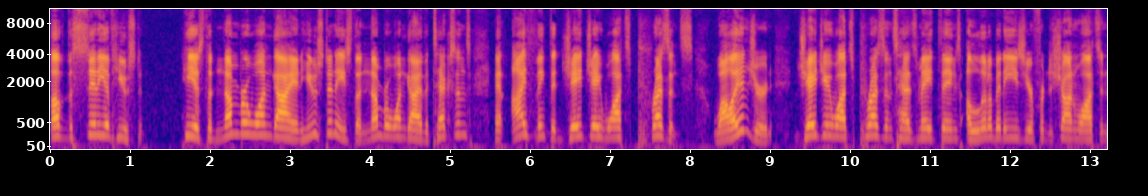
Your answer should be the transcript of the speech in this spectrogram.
of the city of Houston. He is the number one guy in Houston. He's the number one guy of the Texans. And I think that J.J. Watt's presence, while injured, J.J. Watt's presence has made things a little bit easier for Deshaun Watson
